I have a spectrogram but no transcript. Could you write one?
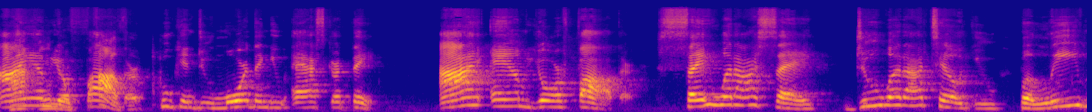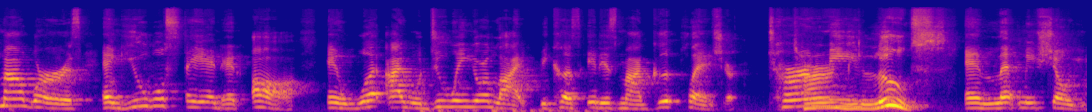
I, am, your father who can do more than you ask or think. I am your father. Say what I say, do what I tell you, believe my words, and you will stand in awe in what I will do in your life because it is my good pleasure. Turn, Turn me, loose and let me show you.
